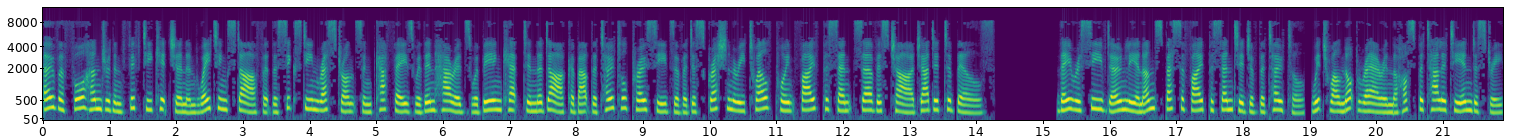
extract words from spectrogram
Over 450 kitchen and waiting staff at the 16 restaurants and cafes within Harrods were being kept in the dark about the total proceeds of a discretionary 12.5% service charge added to bills. They received only an unspecified percentage of the total, which while not rare in the hospitality industry,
